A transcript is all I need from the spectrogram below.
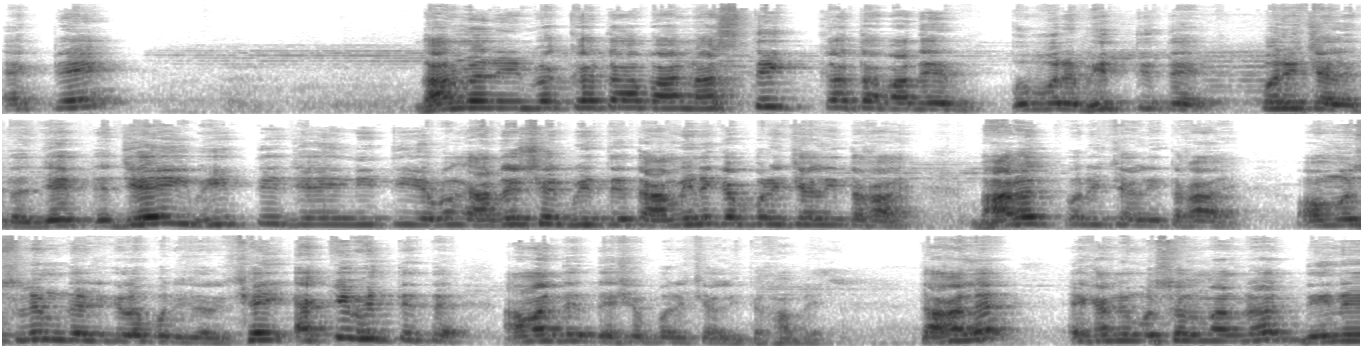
একটি ধর্মনিরপেক্ষতা বা নাস্তিকতাবাদের উপরে ভিত্তিতে পরিচালিত, যে, যেই ভিত্তি, যেই নীতি এবং আদেশের ভিত্তিতে আমেরিকা পরিচালিত হয়, ভারত পরিচালিত হয় অমুসলিম দেশগুলো পরিচালিত, সেই একই ভিত্তিতে আমাদের দেশে পরিচালিত হবে। তাহলে এখানে মুসলমানরা দিনে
